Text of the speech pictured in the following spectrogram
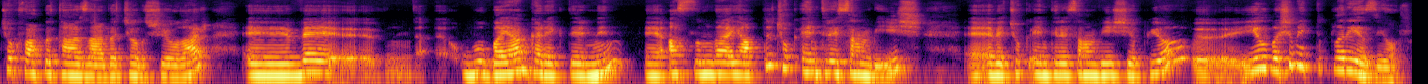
Çok farklı tarzlarda çalışıyorlar. Ve bu bayan karakterinin aslında yaptığı çok enteresan bir iş. Evet çok enteresan bir iş yapıyor. Yılbaşı mektupları yazıyor.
